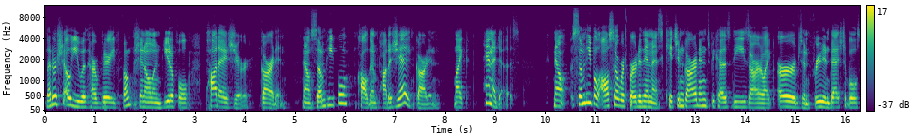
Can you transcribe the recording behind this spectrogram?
let her show you with her very functional and beautiful potager garden. Now, some people call them potager garden, like Hannah does. Now, some people also refer to them as kitchen gardens because these are like herbs and fruit and vegetables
